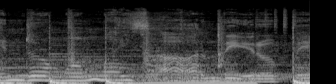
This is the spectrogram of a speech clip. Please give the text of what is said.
என்றும் உம்மை சார்ந்திருப்பே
